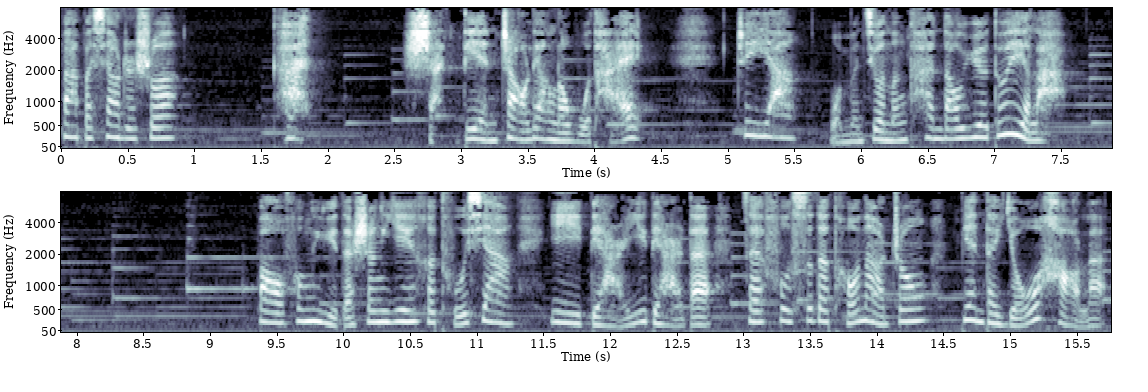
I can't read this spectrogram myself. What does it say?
爸爸笑着说。看，闪电照亮了舞台，这样我们就能看到乐队啦。暴风雨的声音和图像一点一点的在富斯的头脑中变得友好了，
